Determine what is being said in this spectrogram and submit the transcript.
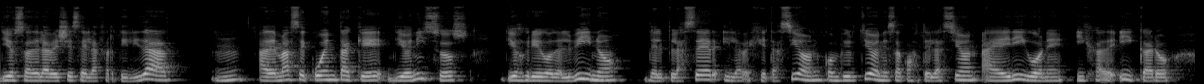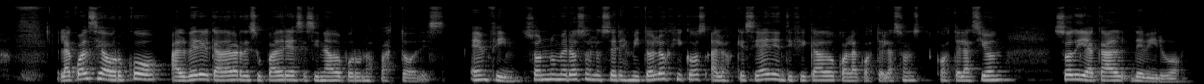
diosa de la belleza y la fertilidad. Además se cuenta que Dionisos, dios griego del vino, del placer y la vegetación, convirtió en esa constelación a Erígone, hija de Ícaro, la cual se ahorcó al ver el cadáver de su padre asesinado por unos pastores. En fin, son numerosos los seres mitológicos a los que se ha identificado con la constelación, constelación zodiacal de Virgo.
